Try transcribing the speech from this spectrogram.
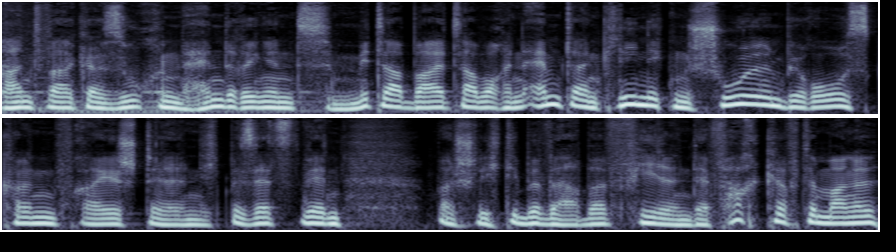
Handwerker suchen händeringend Mitarbeiter, aber auch in Ämtern, Kliniken, Schulen, Büros können freie Stellen nicht besetzt werden, weil schlicht die Bewerber fehlen. Der Fachkräftemangel,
